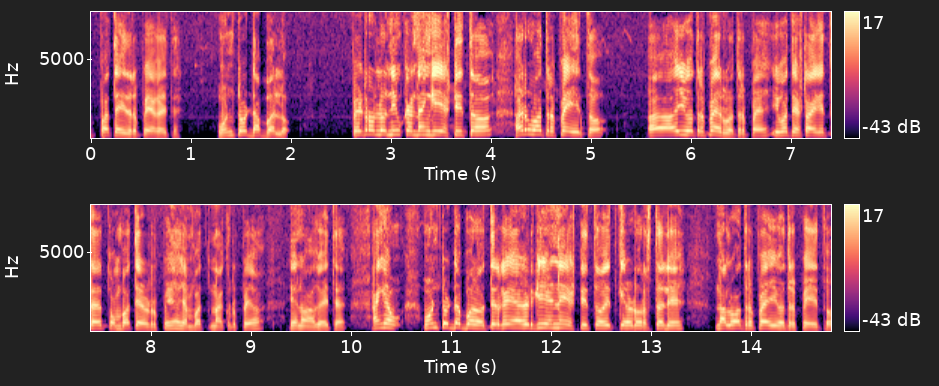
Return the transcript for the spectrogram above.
ಇಪ್ಪತ್ತೈದು ರೂಪಾಯಿ ಆಗೈತೆ. ಒನ್ ಟು ಡಬ್ಬಲ್ಲು ಪೆಟ್ರೋಲು ನೀವು ಕಂಡಂಗೆ ಎಷ್ಟಿತ್ತು? ಅರುವತ್ತು ರೂಪಾಯಿ ಇತ್ತು ಐವತ್ತು ರೂಪಾಯಿ ಅರುವತ್ತು ರೂಪಾಯಿ. ಇವತ್ತು ಎಷ್ಟಾಗೈತೆ? ತೊಂಬತ್ತೆರಡು ರೂಪಾಯಿ ಎಂಬತ್ನಾಲ್ಕು ರೂಪಾಯಿ ಏನೋ ಆಗೈತೆ. ಹಾಗೆ ಒಂದು ಟು ಬರೋ ತಿರ್ಗಾ ಅಡುಗೆ ಎಣ್ಣೆ ಎಷ್ಟಿತ್ತು? ಐದು ಎರಡು ವರ್ಷದಲ್ಲಿ ನಲ್ವತ್ತು ರೂಪಾಯಿ ಐವತ್ತು ರೂಪಾಯಿ ಆಯಿತು.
